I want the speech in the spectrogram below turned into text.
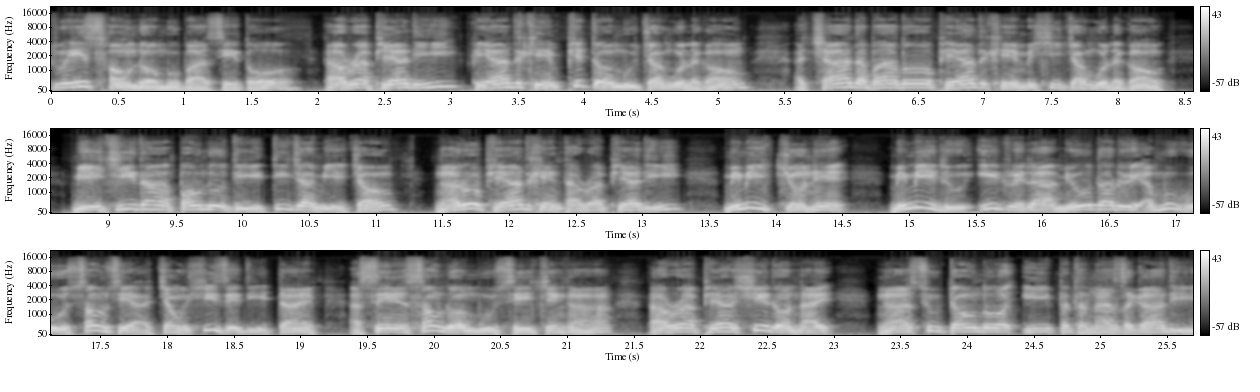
တွေးဆောင်တော်မူပါစေသောဒါဝရဘုရားသည်ဘုရားသခင်ဖြစ်တော်မူကြောင်းကို၎င်းအခြားတပါသောဘုရားသခင်မရှိကြောင်းကို၎င်းမြေကြီးသားအပေါင်းတို့သည်တိကြမည်အကြောင်းငါတို့ဘုရားသခင်သာရဘုရားသည်မိမိကျွန်နှင့်မိမိလူဣဒရေလမျိုးသားတို့အမှုကိုစောင့်เสียအကြောင်းရှိစေသည့်အတိုင်းအစဉ်စောင့်တော်မူစေခြင်းဟံသာရဘုရားရှိတော်၌ငါဆုတောင်းသောဤပတနာစကားသည်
